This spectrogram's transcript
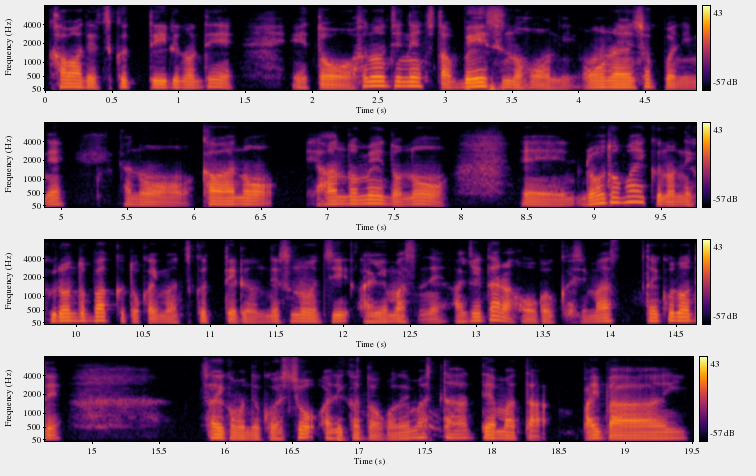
革で作っているので、えっ、ー、と、そのうちね、ちょっとベースの方に、オンラインショップにね、あの、革のハンドメイドの、えー、ロードバイクのね、フロントバッグとか今作ってるんで、そのうちあげますね。あげたら報告します。ということで、最後までご視聴ありがとうございました。ではまた。バイバーイ。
